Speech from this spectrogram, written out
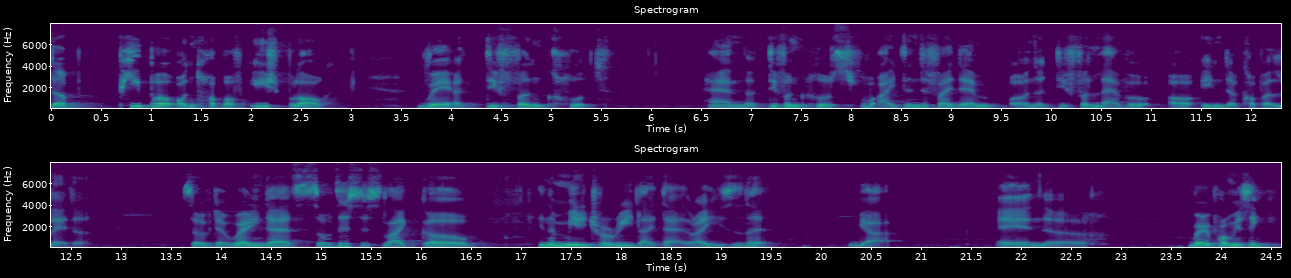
the people on top of each block wear a different clothes and the different clothes will identify them on a different level or in the corporate ladder. So if they're wearing that, so this is like uh, in the military like that, right? Is that yeah, and uh, very promising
